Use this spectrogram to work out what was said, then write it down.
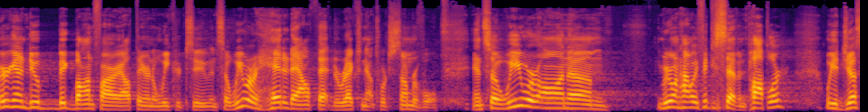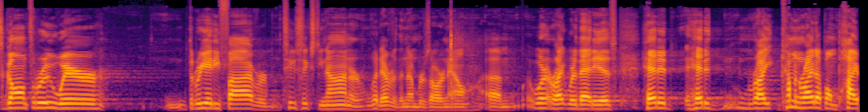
We were going to do a big bonfire out there in a week or two, and so we were headed out that direction, out towards Somerville. And so we were on, um, we were on Highway 57, Poplar. We had just gone through where 385 or 269 or whatever the numbers are now, um, right where that is, headed, headed right, coming right up on Pi-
